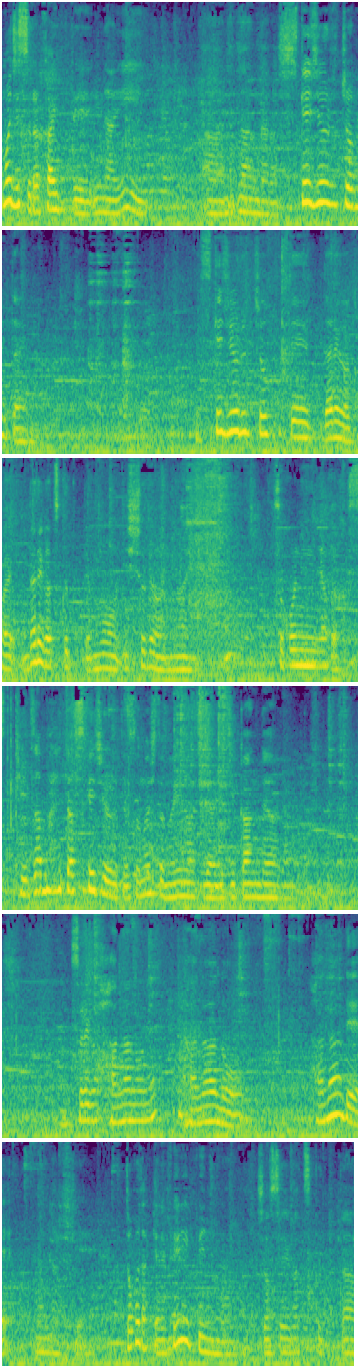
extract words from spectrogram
文字すら書いていないあなんだろうスケジュール帳みたいな。スケジュール帳って誰が書い誰が作っても一緒ではない。そこになんか刻まれたスケジュールでその人の命であり時間であるみたいな。それが花のね花の花でなんだっけ。どこだっけあれ？フィリピンの女性が作った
